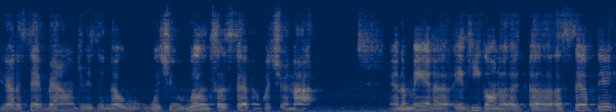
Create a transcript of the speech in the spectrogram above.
you gotta set boundaries and know what you're willing to accept and what you're not. And a man, uh, if he gonna uh, accept it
